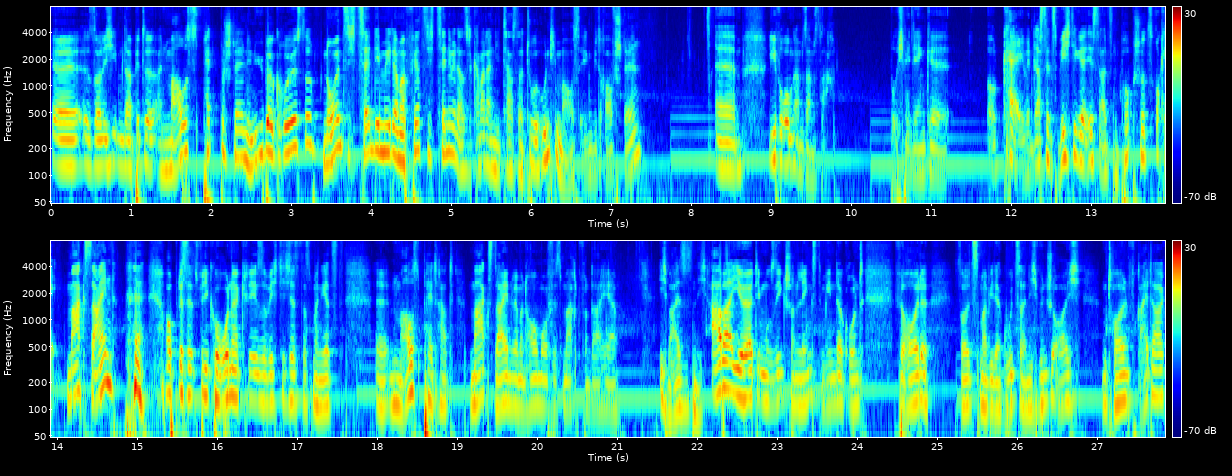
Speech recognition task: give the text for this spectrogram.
äh, soll ich ihm da bitte ein Mauspad bestellen in Übergröße, 90 cm mal 40 cm, also kann man dann die Tastatur und die Maus irgendwie draufstellen. Ähm, Lieferung am Samstag. Wo ich mir denke, okay, wenn das jetzt wichtiger ist als ein Popschutz, okay, mag sein. Ob das jetzt für die Corona-Krise wichtig ist, dass man jetzt äh, ein Mauspad hat, mag sein, wenn man Homeoffice macht. Von daher ich weiß es nicht. Aber ihr hört die Musik schon längst im Hintergrund. Für heute soll es mal wieder gut sein. Ich wünsche euch einen tollen Freitag,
